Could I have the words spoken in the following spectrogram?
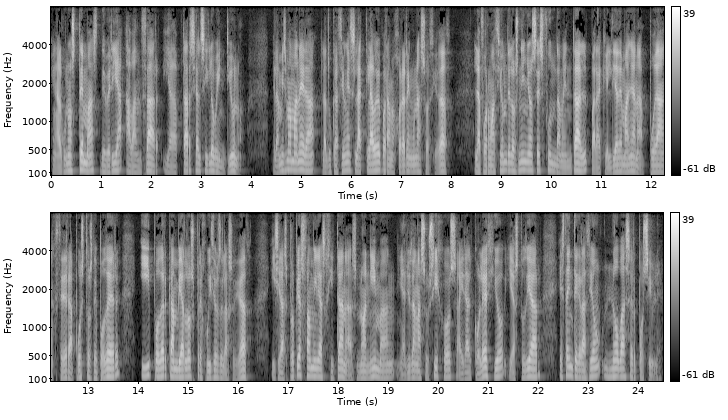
en algunos temas debería avanzar y adaptarse al siglo XXI. De la misma manera, la educación es la clave para mejorar en una sociedad. La formación de los niños es fundamental para que el día de mañana puedan acceder a puestos de poder y poder cambiar los prejuicios de la sociedad. Y si las propias familias gitanas no animan y ayudan a sus hijos a ir al colegio y a estudiar, esta integración no va a ser posible.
